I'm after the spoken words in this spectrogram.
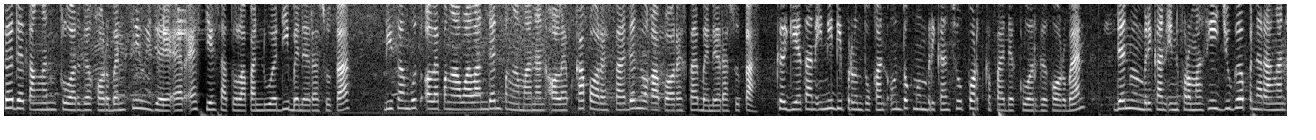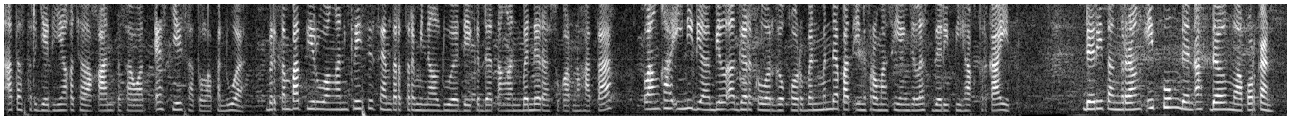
Kedatangan keluarga korban Sriwijaya RSJ 182 di Bandara Suta disambut oleh pengawalan dan pengamanan oleh Kapolresta dan Wakapolresta Bandara Suta. Kegiatan ini diperuntukkan untuk memberikan support kepada keluarga korban dan memberikan informasi juga penerangan atas terjadinya kecelakaan pesawat SJ182. Bertempat di ruangan krisis center Terminal 2D kedatangan Bandara Soekarno-Hatta, langkah ini diambil agar keluarga korban mendapat informasi yang jelas dari pihak terkait. Dari Tangerang, Ipung dan Afdal melaporkan.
